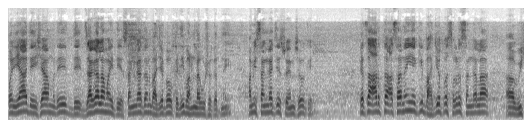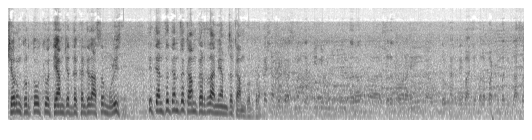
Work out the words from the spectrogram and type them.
पण या देशामध्ये दे जगाला माहिती आहे संघात आणि भाजपावर कधी भांडण लागू शकत नाही. आम्ही संघाचे स्वयंसेवक आहे. याचा अर्थ असा नाही आहे की भाजप सगळं संघाला विचारून करतो किंवा ते आमच्यात दखल देतात असं मुळीच नाही. ते त्यांचं त्यांचं काम करतात आम्ही आमचं काम करतो. प्रकाश आंबेडकर असं म्हणतात की निवडणुकीनंतर अ, शरद पवार आणि अ, उद्धव ठाकरे भाजपला पाठिंबा दिला असं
